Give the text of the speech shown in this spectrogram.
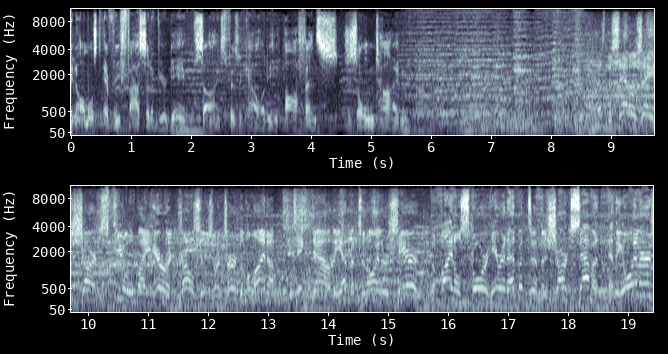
in almost every facet of your game size, physicality, offense, zone time. As The San Jose Sharks, fueled by Erik Karlsson's return to the lineup, take down the Edmonton Oilers here. The final score here in Edmonton, the Sharks 7 and the Oilers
